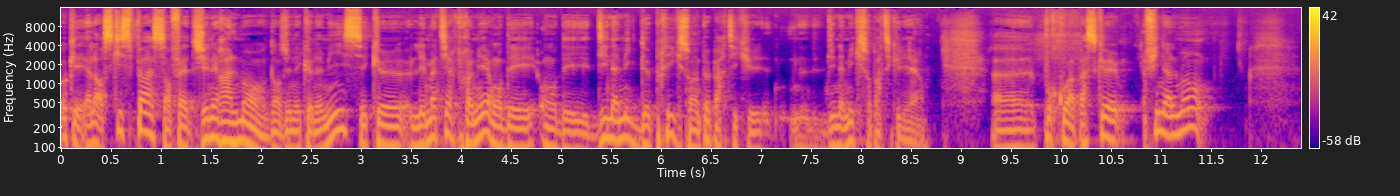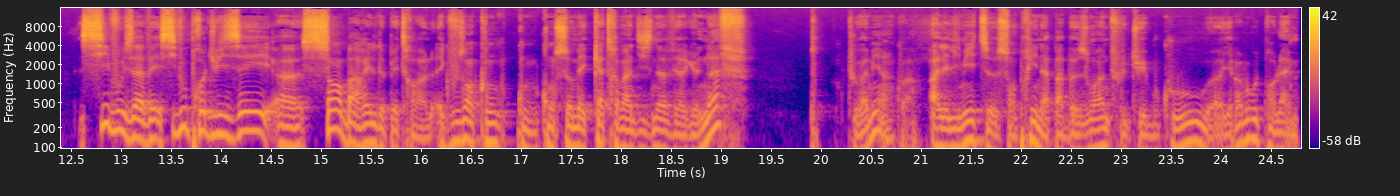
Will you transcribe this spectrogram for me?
ok. Alors, ce qui se passe en fait généralement dans une économie, c'est que les matières premières ont des ont des dynamiques de prix qui sont un peu particulières, dynamiques qui sont particulières. Euh, pourquoi? Parce que finalement, si vous avez, si vous produisez 100 euh, barils de pétrole et que vous en consommez 99,9 tout va bien, quoi. À la limite, son prix n'a pas besoin de fluctuer beaucoup, il euh, n'y a pas beaucoup de problèmes.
